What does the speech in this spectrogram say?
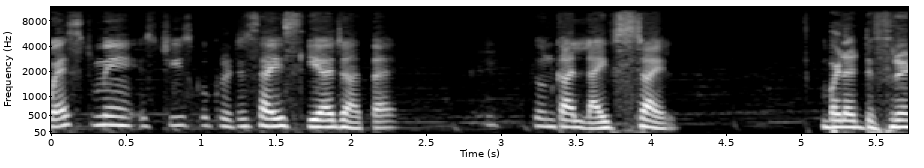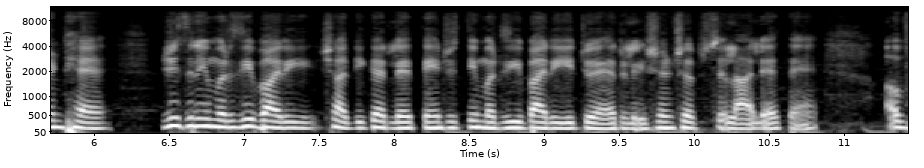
वेस्ट में इस चीज को क्रिटिसाइज किया जाता है कि उनका लाइफ बड़ा डिफरेंट है। जितनी मर्ज़ी बारी शादी कर लेते हैं, जितनी मर्ज़ी बारी जो है रिलेशनशिप्स चला लेते हैं। अब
